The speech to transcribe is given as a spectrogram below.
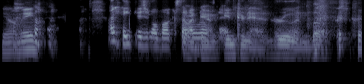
You know what I mean? I hate digital books. Though I will Goddamn say. internet ruined books.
